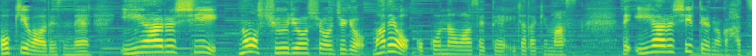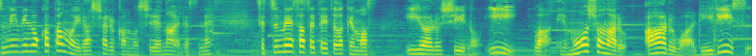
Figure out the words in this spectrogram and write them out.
5期はですね ERC の修了証授業までを行わせていただきます。で ERC というのが初耳の方もいらっしゃるかもしれないですね。説明させていただきます。ERC の E はエモーショナル R はリリース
